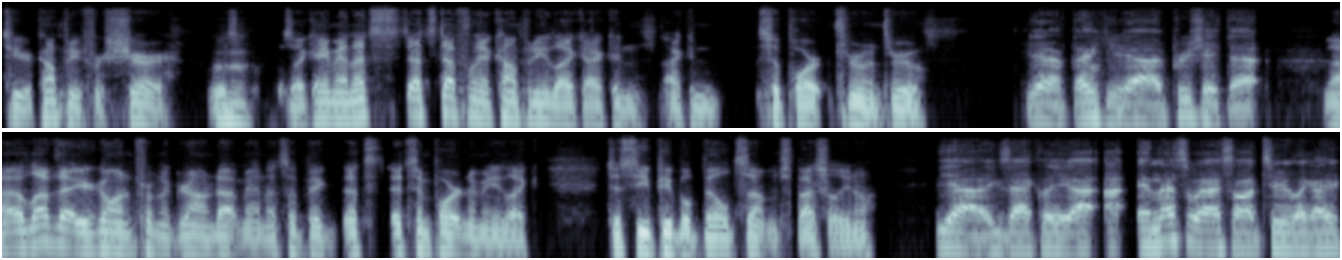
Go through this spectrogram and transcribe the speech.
to your company for sure was, Mhm. was like hey man that's that's definitely a company like i can i can support through and through Yeah, thank you. Yeah, I appreciate that. I love that you're going from the ground up, man. That's a big. That's it's important to me, like to see people build something special. You know. Yeah, exactly. I, I, and that's the way I saw it too. Like I,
